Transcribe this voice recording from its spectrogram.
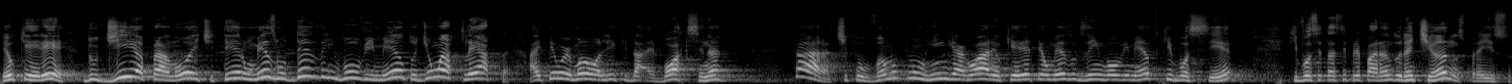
eu querer, do dia para a noite, ter o mesmo desenvolvimento de um atleta. Aí tem um irmão ali que dá, é boxe, né? Cara, tipo, vamos para um ringue agora, eu querer ter o mesmo desenvolvimento que você, que você está se preparando durante anos para isso.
